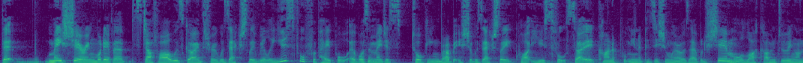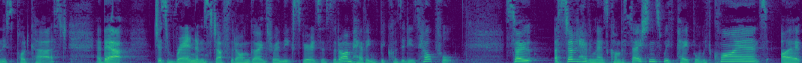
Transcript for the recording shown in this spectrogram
that me sharing whatever stuff I was going through was actually really useful for people. It wasn't me just talking rubbish, it was actually quite useful. So, it kind of put me in a position where I was able to share more, like I'm doing on this podcast, about just random stuff that I'm going through and the experiences that I'm having because it is helpful. So I started having those conversations with people, with clients. I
